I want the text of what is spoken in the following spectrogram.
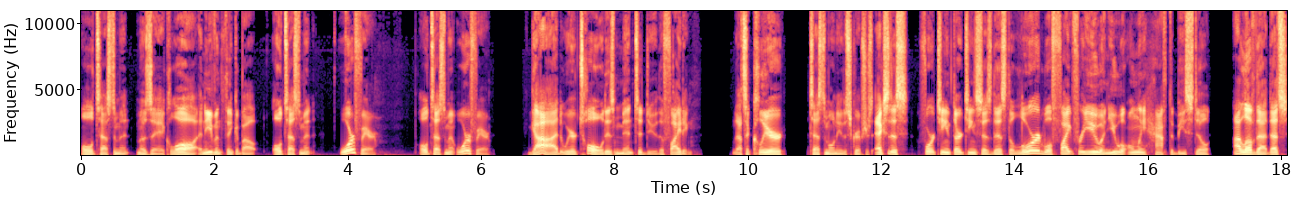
Old Testament Mosaic law and even think about Old Testament warfare. Old Testament warfare. God, we're told, is meant to do the fighting. That's a clear testimony of the scriptures. Exodus 14 13 says this The Lord will fight for you, and you will only have to be still. I love that. That's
